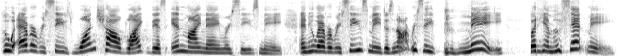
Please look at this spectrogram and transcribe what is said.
Whoever receives one child like this in my name receives me. And whoever receives me does not receive me, but him who sent me.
